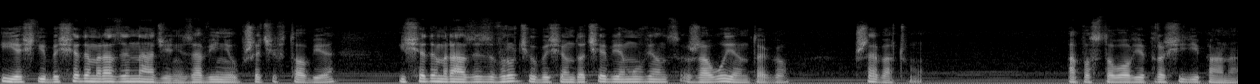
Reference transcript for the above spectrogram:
I jeśli by siedem razy na dzień zawinił przeciw Tobie i siedem razy zwróciłby się do Ciebie, mówiąc, żałuję tego, przebacz mu. Apostołowie prosili Pana,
